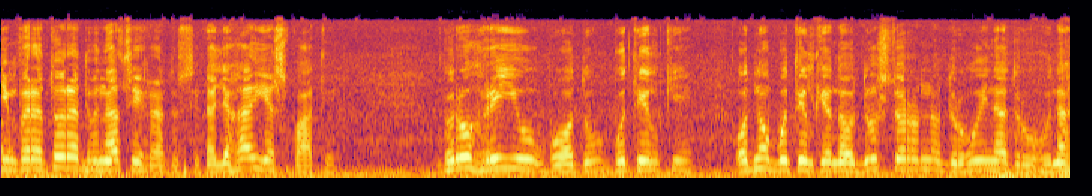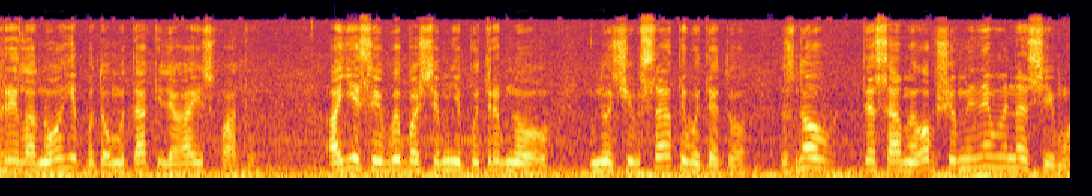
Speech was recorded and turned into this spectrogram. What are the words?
Температура 12 градусів. Лягаю я спати. Беру грію воду, бутилки. Одну бутилки на одну сторону, другу на другу. Нагрила ноги, потім так і лягаю спати. А якщо, вибачте, мені потрібно вночі встати, от это, знов те саме обще мене виносимо.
